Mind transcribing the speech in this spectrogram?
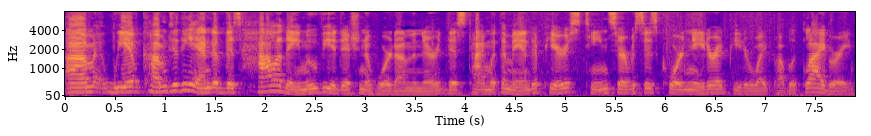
um, we have come to the end of this holiday movie edition of Word on the Nerd, this time with Amanda Pierce, Teen Services Coordinator at Peter White Public Library.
